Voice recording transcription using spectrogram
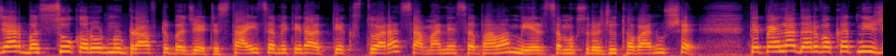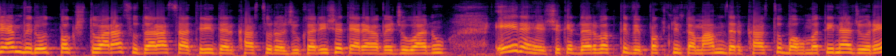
હજાર બસો કરોડનું ડ્રાફ્ટ બજેટ સ્થાયી સમિતિના અધ્યક્ષ દ્વારા સામાન્ય સભામાં મેયર સમક્ષ રજૂ થવાનું છે. તે પહેલાં દર વખતની જેમ વિરોધ પક્ષ દ્વારા સુધારા સાથેની દરખાસ્તો રજૂ કરી છે. ત્યારે હવે જોવાનું એ રહે છે કે દર વખતે વિપક્ષની તમામ દરખાસ્તો બહુમતીના જોરે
